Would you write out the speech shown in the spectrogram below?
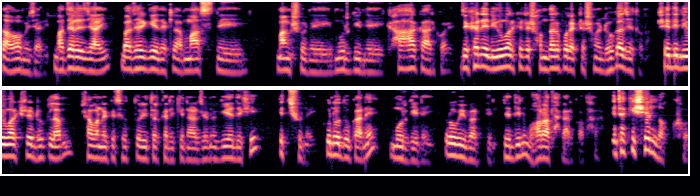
তাও আমি জানি বাজারে যাই, বাজারে গিয়ে দেখলাম মাছ নেই মাংস নেই, মুরগি নেই, হাহাকার করে। যেখানে নিউ মার্কেটে সন্ধ্যার পর একটা সময় ঢোকা যেত না। সেদিন নিউ মার্কেটে ঢুকলাম, সামান্য কিছু তরি তরকারি কেনার জন্য গিয়ে দেখি কিচ্ছু নেই। কোনো দোকানে মুরগি নেই। রবিবার দিন, যেদিন ভরা থাকার কথা। এটা কিসের লক্ষণ?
